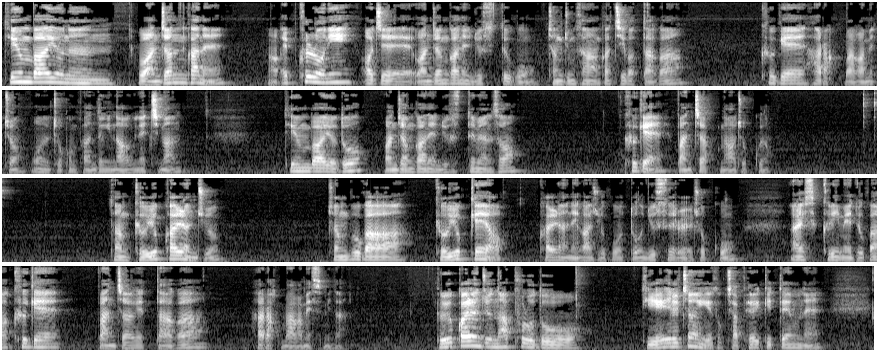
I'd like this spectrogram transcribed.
티움바이오는 완전간에 어, 앱클론이 어제 완전간에 뉴스 뜨고 장중상한가 찍었다가 크게 하락 마감했죠. 오늘 조금 반등이 나오긴 했지만 티움바이오도 완전간에 뉴스 뜨면서 크게 반짝 나와줬고요. 다음 교육 관련주 정부가 교육개혁 관련해 가지고 또 뉴스를 줬고 아이스크림 에듀가 크게 반짝했다가 하락 마감했습니다. 교육 관련주는 앞으로도 뒤에 일정이 계속 잡혀있기 때문에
